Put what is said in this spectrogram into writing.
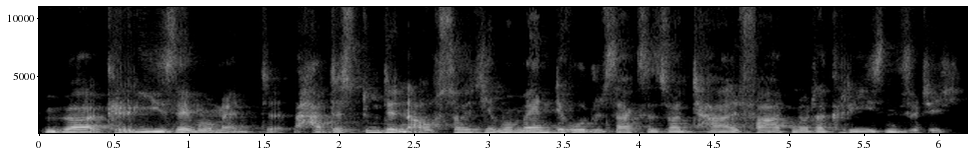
über Krisemomente. Hattest du denn auch solche Momente, wo du sagst, es waren Talfahrten oder Krisen für dich?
